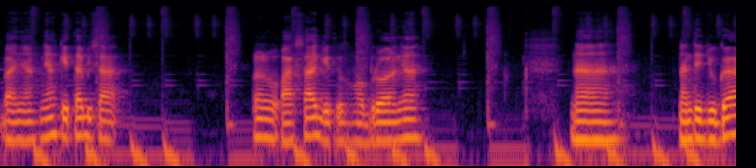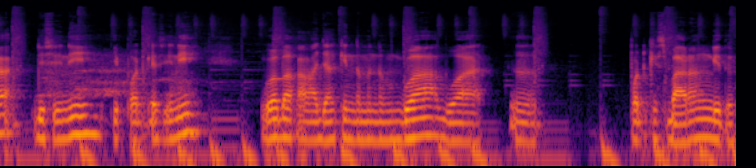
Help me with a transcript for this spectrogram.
banyaknya kita bisa leluasa gitu ngobrolnya nah nanti juga di sini di podcast ini gue bakal ajakin temen-temen gue buat uh, podcast bareng gitu.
